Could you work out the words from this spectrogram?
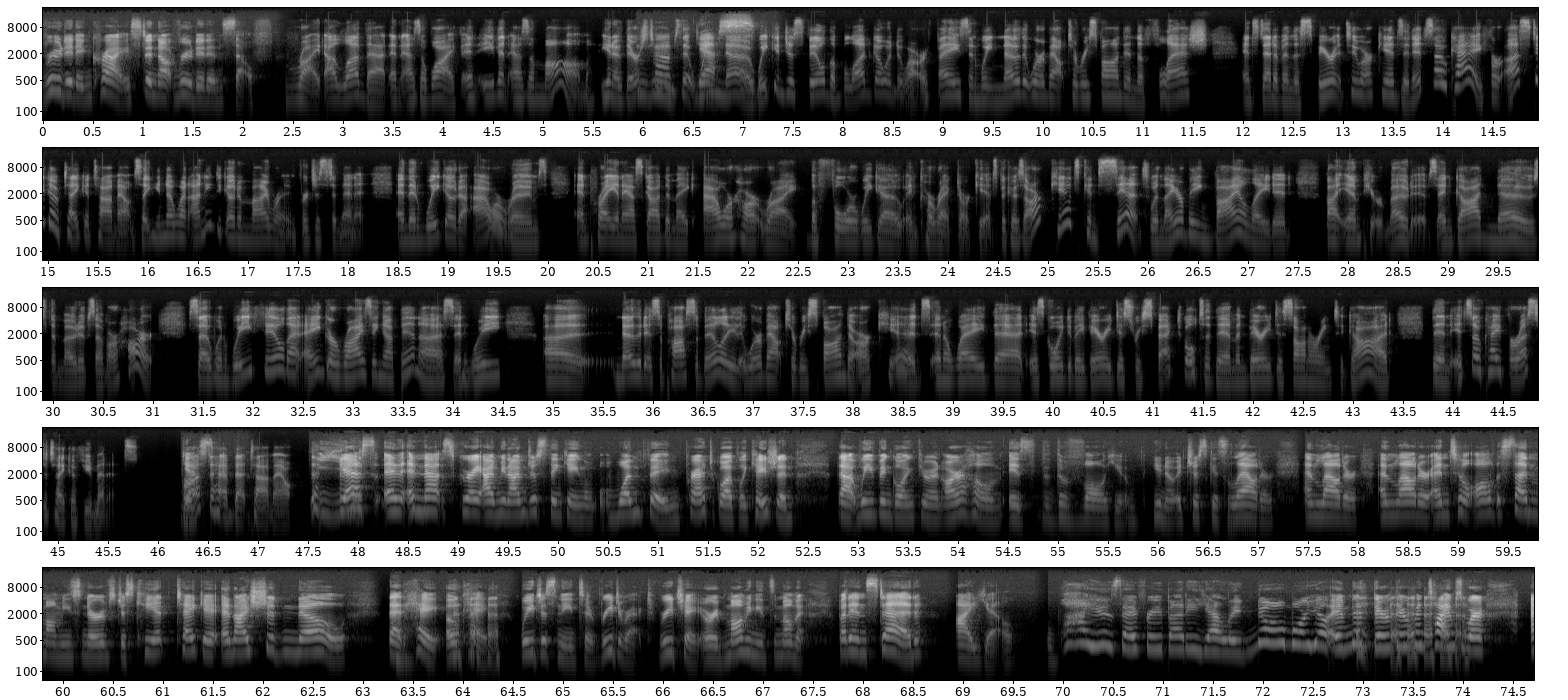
rooted in Christ and not rooted in self. Right. I love that. And as a wife and even as a mom, you know, there's mm-hmm. times that we know we can just feel the blood go into our face and we know that we're about to respond in the flesh instead of in the spirit to our kids. And it's okay for us to go take a time out and say, you know what, I need to go to my room for just a minute. And then we go to our rooms and pray and ask God to make our heart right before we go and correct our kids because our kids can sense when they are being violated by impure motives. And God knows the motives of our heart. So when we feel that anger rising up in us and we uh, know that it's a possibility that we're about to respond to our kids in a way that is going to be very disrespectful to them and very dishonoring to God, then it's okay for us to take a few minutes for yes. us to have that time out. yes, and and that's great. I mean, I'm just thinking one thing, practical application that we've been going through in our home is the, the volume. You know, it just gets mm-hmm. louder and louder and louder until all of a sudden mommy's nerves just can't take it and I should know that hey okay we just need to redirect rechange or if mommy needs a moment but instead i yell why is everybody yelling no more yelling and then there, there have been times where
